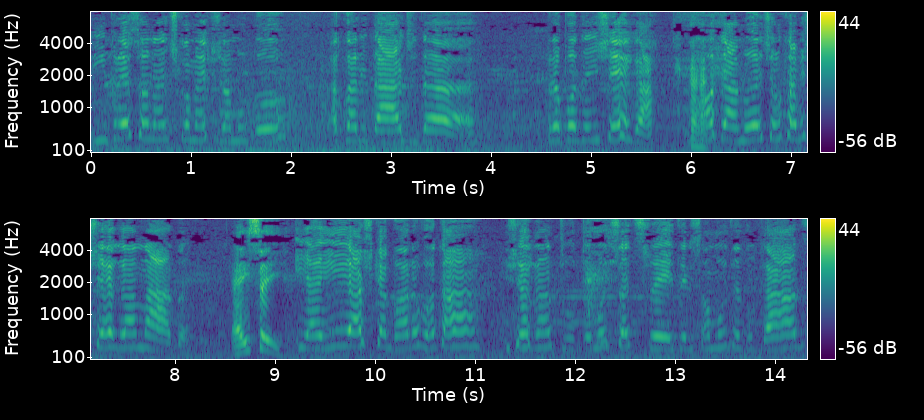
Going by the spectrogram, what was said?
E impressionante como é que já mudou a qualidade da para eu poder enxergar. Ontem à noite eu não estava enxergando nada. É isso aí. E aí acho que agora eu vou estar tá enxergando tudo. Estou muito satisfeita, eles são muito educados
